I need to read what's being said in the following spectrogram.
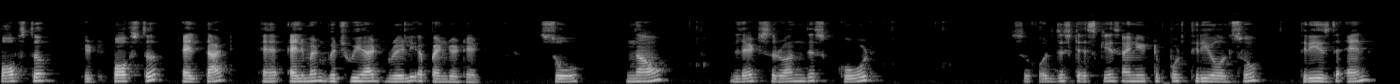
pops the it pops the that uh, element which we had really appended it. So now let's run this code. So for this test case I need to put 3 also. 3 is the n.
